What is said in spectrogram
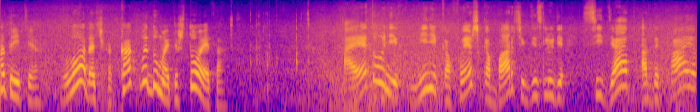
смотрите, лодочка. Как вы думаете, что это? А это у них мини-кафешка, барчик. Здесь люди сидят, отдыхают,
